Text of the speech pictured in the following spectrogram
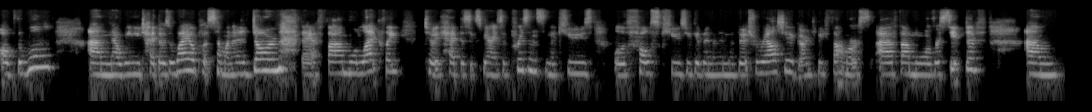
of the wall. Um, now, when you take those away or put someone in a dome, they are far more likely to have this experience of presence, and the cues or the false cues you're given in the virtual reality are going to be far more, far more receptive. Um,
